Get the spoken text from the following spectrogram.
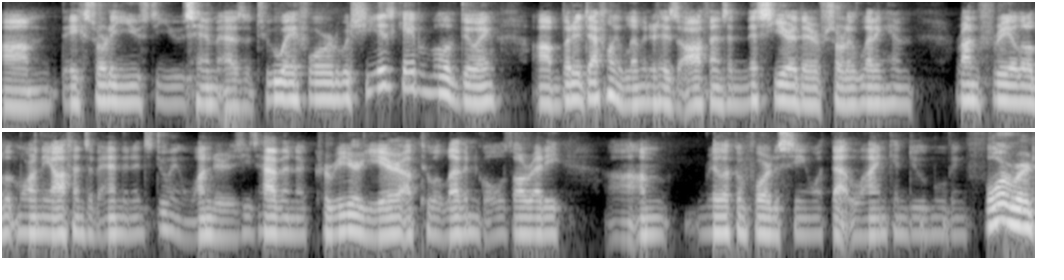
Um, they sort of used to use him as a two way forward, which he is capable of doing, um, but it definitely limited his offense. And this year, they're sort of letting him run free a little bit more on the offensive end, and it's doing wonders. He's having a career year, up to 11 goals already. Uh, I'm really looking forward to seeing what that line can do moving forward.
